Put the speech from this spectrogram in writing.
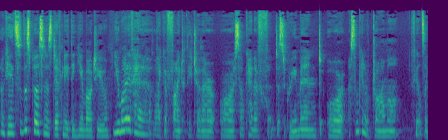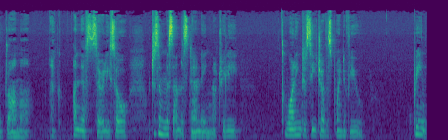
Okay, so this person is definitely thinking about you. You might have had like a fight with each other or some kind of disagreement or some kind of drama. It feels like drama, like unnecessarily so, which is a misunderstanding, not really wanting to see each other's point of view, being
